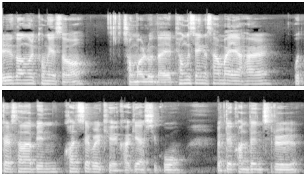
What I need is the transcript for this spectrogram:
1강을 통해서 정말로 나의 평생 삼아야 할 호텔 산업인 컨셉을 계획하게 하시고 절대 컨텐츠를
